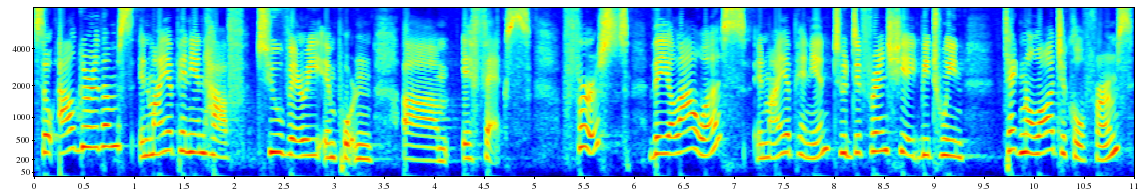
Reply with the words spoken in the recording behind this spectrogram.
So algorithms, in my opinion, have two very important um, effects. First, they allow us, in my opinion, to differentiate between technological firms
